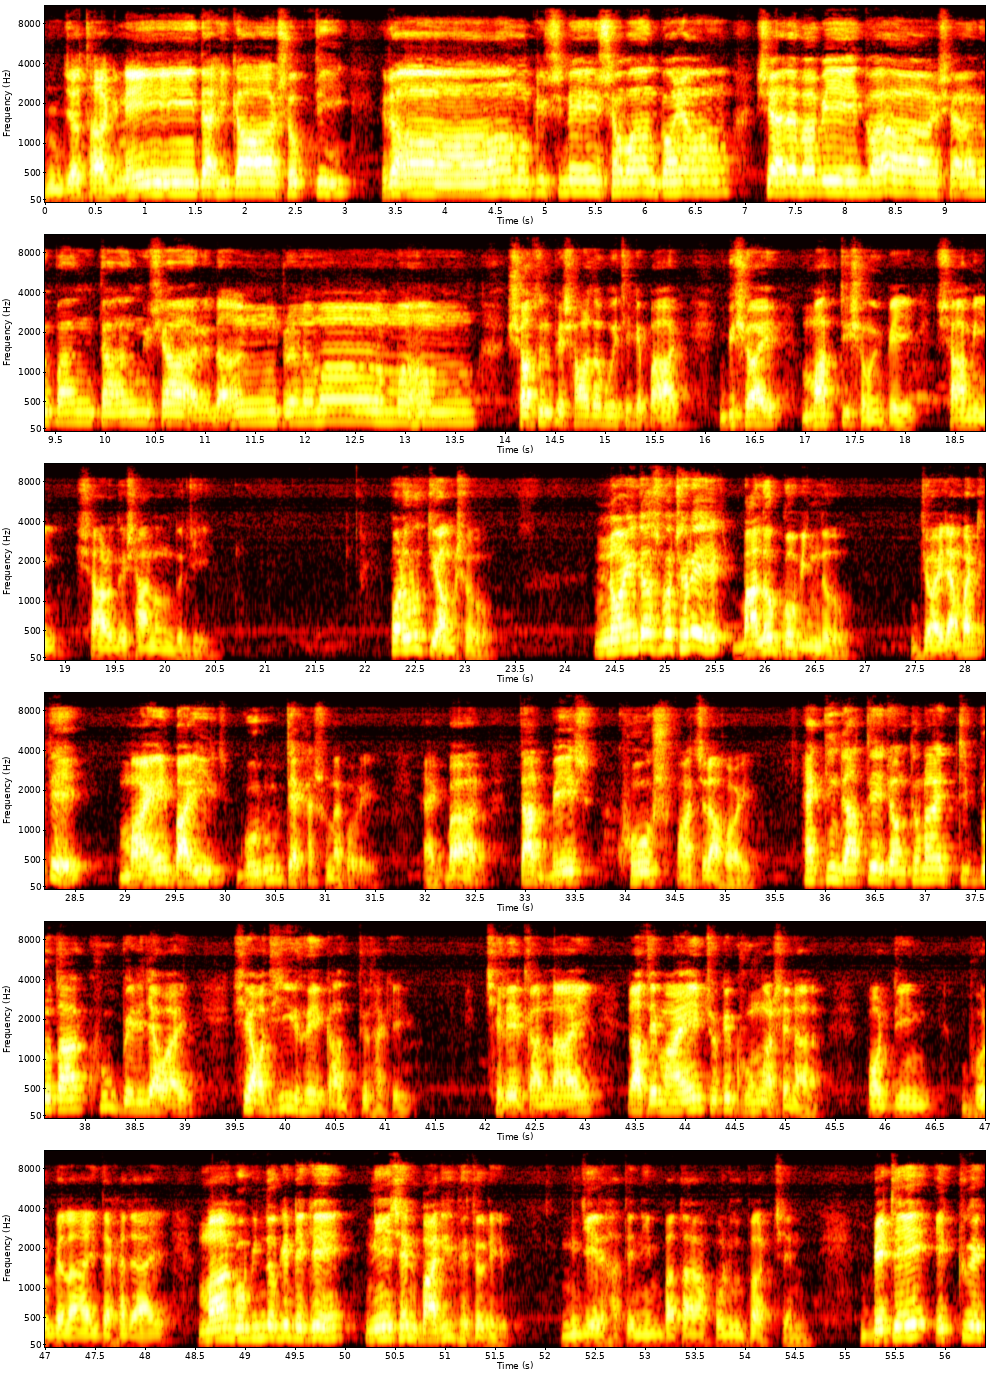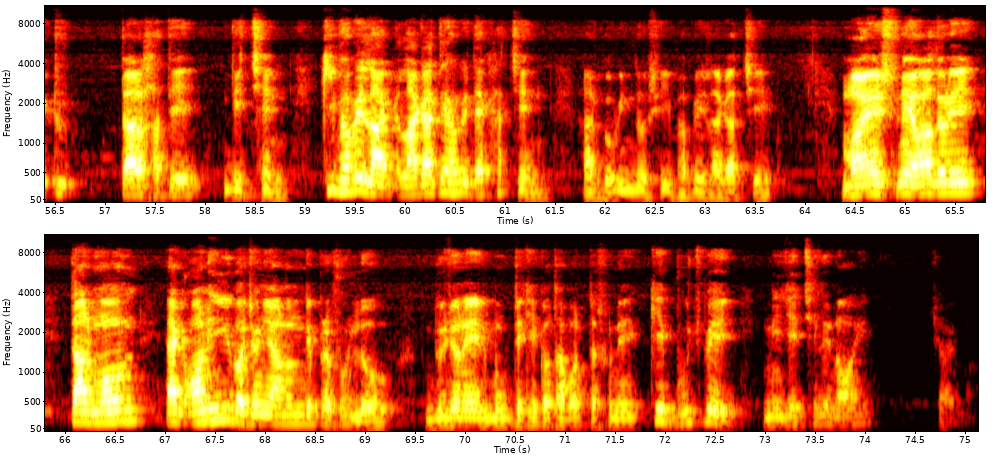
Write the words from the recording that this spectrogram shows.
যথাগ্নে দাহিকা শক্তি, রামকৃষ্ণে সমাগয়া সর্ববেদ্বা স্বরূপাং তাং শারদাং প্রণমামহম শতরূপে সারদা বই থেকে পাঠ, বিষয় মাতৃ সমীপে স্বামী শারদেশানন্দজি। পরবর্তী অংশ। নয় দশ বছরের বালক গোবিন্দ। জয়রামবাটিতে মায়ের বাড়ির গরুর দেখাশোনা করে। একবার তার বেশ খোস পাঁচরা হয়। একদিন রাতে যন্ত্রণায় তীব্রতা খুব বেড়ে যাওয়ায় সে অধীর হয়ে কাঁদতে থাকে। ছেলের কান্নায় রাতে মায়ের চোখে ঘুম আসে না। পরদিন ভোরবেলায় দেখা যায়, মা গোবিন্দকে ডেকে নিয়েছেন বাড়ির ভেতরে। নিজের হাতে নিম পাতা হলুদ বাড়ছেন বেটে একটু একটু তার হাতে দিচ্ছেন। কীভাবে লাগ- লাগাতে হবে দেখাচ্ছেন? আর গোবিন্দ সেইভাবে লাগাচ্ছে। মায়ের স্নেহ আদরে তার মন এক অনির্বাচনী আনন্দে প্রফুল্ল। দুজনের মুখ দেখে কথাবার্তা শুনে কে বুঝবে? নিজের ছেলে নয়। জয় মা।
